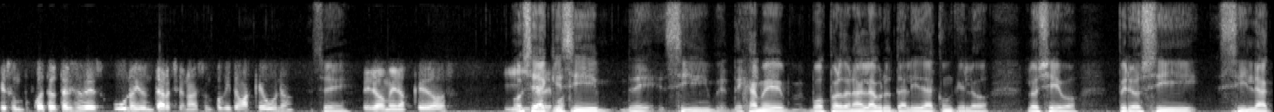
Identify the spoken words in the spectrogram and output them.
que es un cuatro tercios es uno y un tercio, ¿no? Es un poquito más que uno, sí. pero menos que dos. o sea que si, de, si, déjame vos perdonar la brutalidad con que lo, lo llevo, pero si, si la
